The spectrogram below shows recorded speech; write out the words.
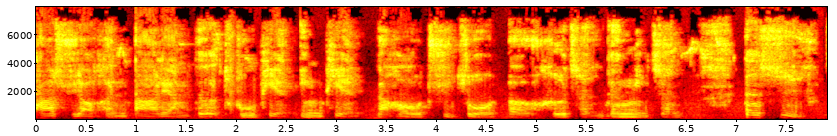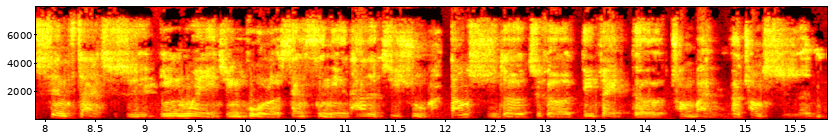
它需要很大量的图片、影片，然后去做呃合成跟拟真。但是现在其实因为已经过了三四年，它的技术，当时的这个 Deepfake 的创办呃创始人，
